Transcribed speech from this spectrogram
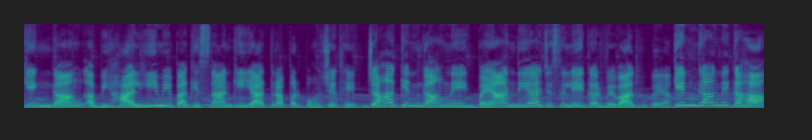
किंगांग अभी हाल ही में पाकिस्तान की यात्रा पर पहुँचे थे, जहाँ किनगांग ने एक बयान दिया जिसे लेकर विवाद हो गया। किनगांग ने कहा,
